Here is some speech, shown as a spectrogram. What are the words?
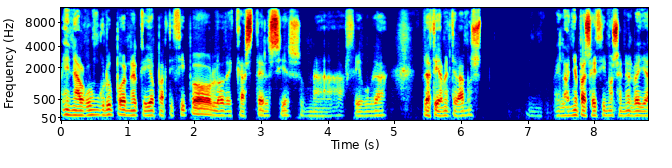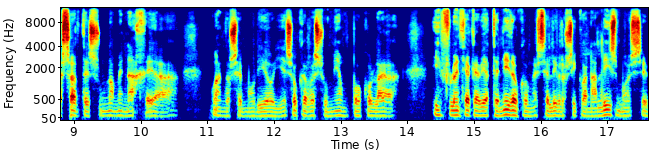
en algún grupo en el que yo participo, lo de Castel sí es una figura prácticamente, vamos, el año pasado hicimos en el Bellas Artes un homenaje a cuando se murió y eso que resumía un poco la, influencia que había tenido con ese libro psicoanalismo, ese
